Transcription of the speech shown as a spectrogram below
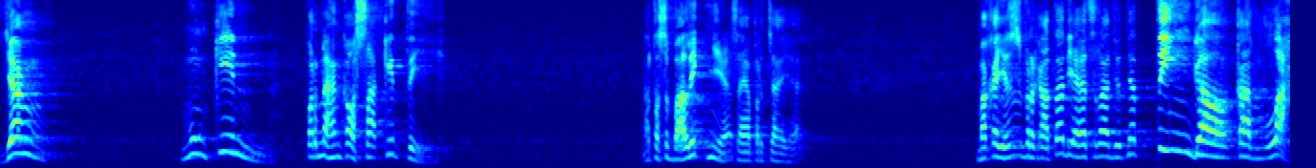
yang mungkin pernah engkau sakiti, atau sebaliknya saya percaya, maka Yesus berkata di ayat selanjutnya, tinggalkanlah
